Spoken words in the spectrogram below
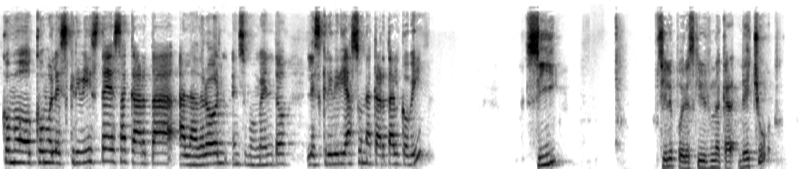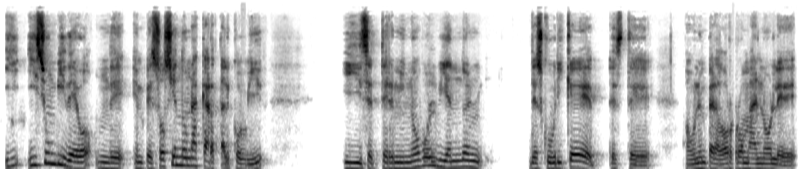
Como, como le escribiste esa carta al ladrón en su momento, ¿le escribirías una carta al COVID? Sí, sí le podría escribir una carta. De hecho, hice un video donde empezó siendo una carta al COVID y se terminó volviendo en... Descubrí que este, a un emperador romano le,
